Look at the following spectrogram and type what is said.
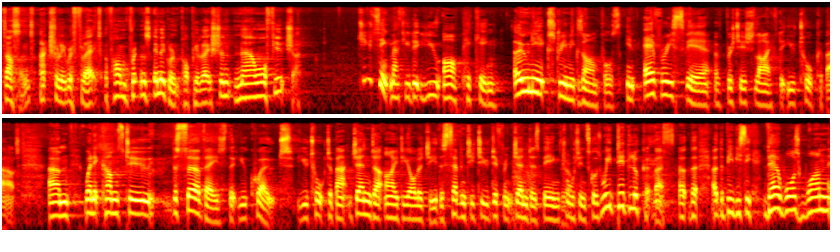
doesn't actually reflect upon Britain's immigrant population now or future. Do you think, Matthew, that you are picking only extreme examples in every sphere of British life that you talk about? Um, when it comes to the surveys that you quote, you talked about gender ideology, the 72 different genders being taught yeah. in schools. We did look at this at the, at the BBC. There was one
